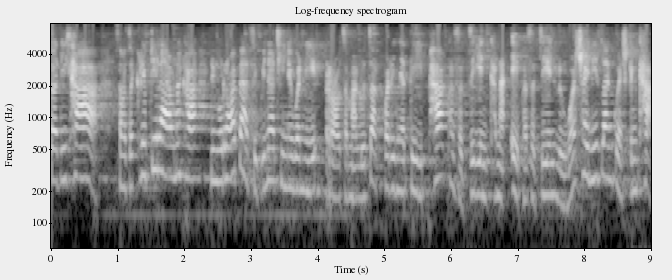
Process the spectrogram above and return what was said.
สวัสดีค่ะ ต่อจากคลิปที่แล้วนะคะ 180 วินาทีในวันนี้ เราจะมารู้จักปริญญาตรีภาคภาษาจีน คณะเอกภาษาจีน หรือว่า Chinese Language กันค่ะ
